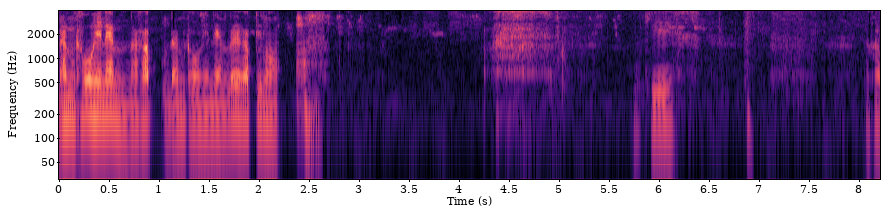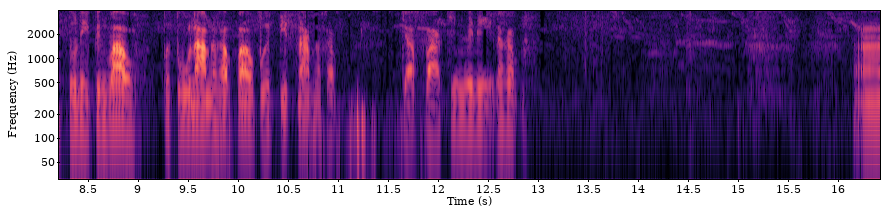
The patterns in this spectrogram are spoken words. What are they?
ดันเข้าให้แน่นนะครับ ดันเข้าให้แน่นเลยครับพี่น้องโอเคนะครับ ตัวนี้เป็นว่าวประตูน้ำนะครับว่าวเปิดปิดน้ำนะครับ จะฝากทิ้งไว้นี้นะครับอ่า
